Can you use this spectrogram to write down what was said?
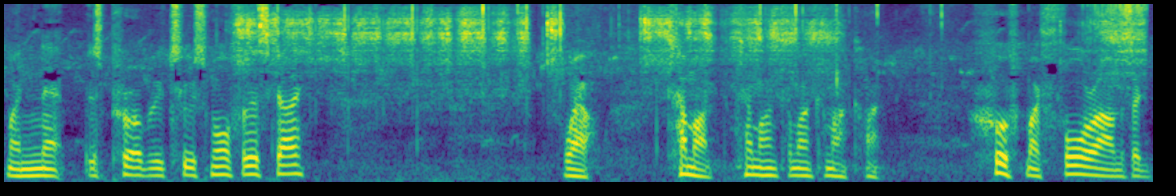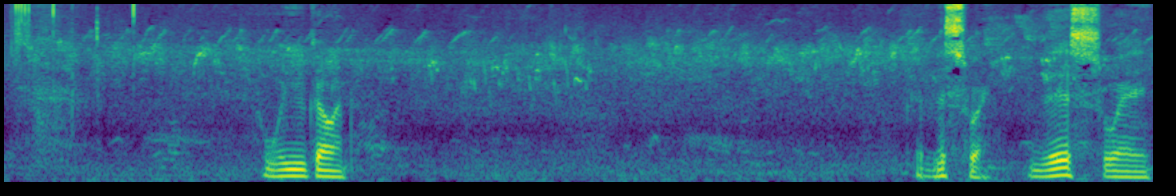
My net is probably too small for this guy. Wow. Come on, come on, come on, come on, come on. Whew, my forearms are... Where are you going? This way, this way.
